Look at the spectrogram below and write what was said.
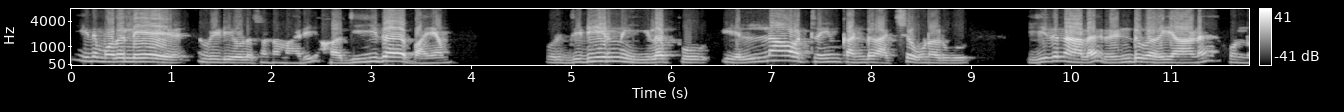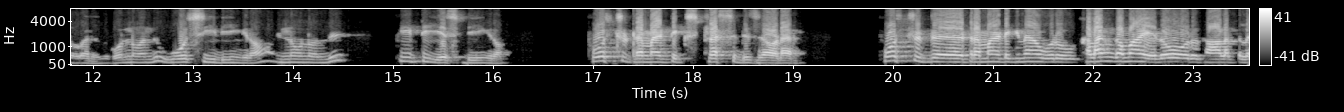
இது முதல்லயே வீடியோல சொன்ன மாதிரி அதீத பயம் ஒரு திடீர்னு இழப்பு எல்லாவற்றையும் கண்டு அச்ச உணர்வு இதனால ரெண்டு வகையான ஒன்று வருது. ஒன்று வந்து ஓசிடிங்கிறோம் இன்னொன்று வந்து பிடிஎஸ்டிங்கிறோம் post traumatic stress disorder post ட்ரமாட்டிக்னா ஒரு கலங்கமா ஏதோ ஒரு காலத்துல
